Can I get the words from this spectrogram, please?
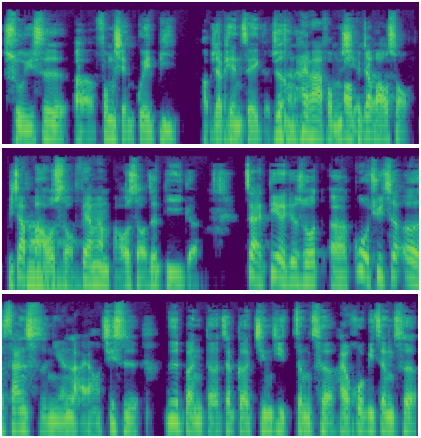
属于是呃风险规避啊，比较偏这个，就是很害怕风险，比较保守，比较保守，非常非常保守。这第一个。再第二就是说，呃，过去这二三十年来啊，其实日本的这个经济政策还有货币政策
